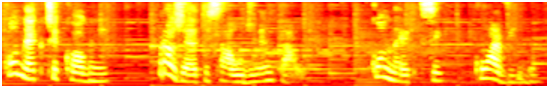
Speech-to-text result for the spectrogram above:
Conecte Cogni, projeto Saúde Mental. Conecte-se com a vida.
